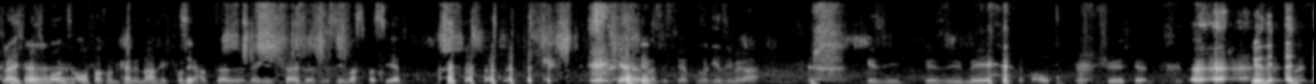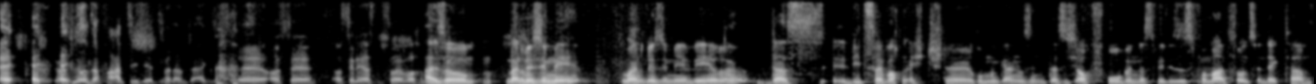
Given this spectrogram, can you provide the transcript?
Gleich, wenn ich morgens aufwache und keine Nachricht von dir habe, da denke ich, scheiße, ist ihm was passiert. ja, was ist jetzt so Resümee? Resi- Resümee. Wow, Schwierigkeiten. Äh, äh, äh, Was ist denn unser Fazit jetzt, verdammte Axt, äh, aus, der, aus den ersten zwei Wochen? Also, mein Resümee, mein Resümee wäre, dass die zwei Wochen echt schnell rumgegangen sind, dass ich auch froh bin, dass wir dieses Format für uns entdeckt haben.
